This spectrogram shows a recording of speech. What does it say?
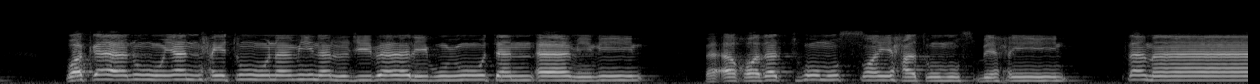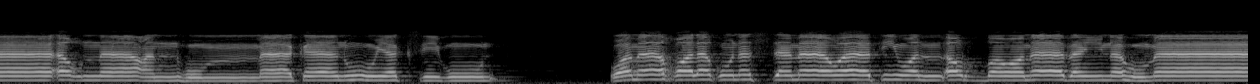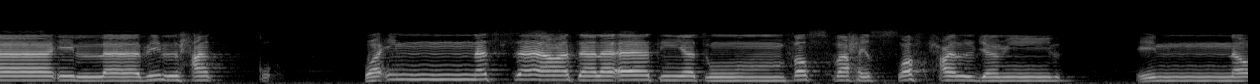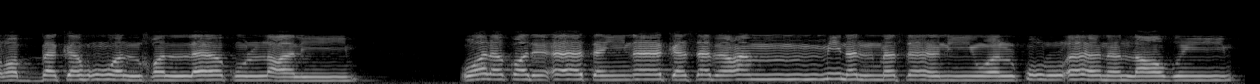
وَكَانُوا يَنْحِتُونَ مِنَ الْجِبَالِ بُيُوتًا آمِنِينَ فَأَخَذَتْهُمُ الصَّيْحَةُ مُصْبِحِينَ فَمَا أَغْنَى عَنْهُمْ مَا كَانُوا يَكْسِبُونَ وَمَا خَلَقْنَا السَّمَاوَاتِ وَالْأَرْضَ وَمَا بَيْنَهُمَا إِلَّا بِالْحَقِّ وَإِنَّ السَّاعَةَ لَآتِيَةٌ فَاصْفَحِ الصَّفْحَ الْجَمِيلَ إِنَّ رَبَّكَ هُوَ الْخَلَّاقُ الْعَلِيمُ وَلَقَدْ آتَيْنَاكَ سَبْعًا مِنَ الْمَثَانِي وَالْقُرْآنَ الْعَظِيمَ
